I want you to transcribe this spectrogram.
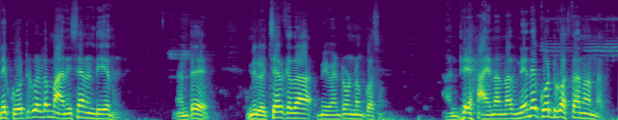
నేను కోర్టుకు వెళ్ళడం మానేశానండి అన్నాడు. అంటే మీరు వచ్చారు కదా మీ వెంట ఉండడం కోసం. అంటే ఆయన అన్నారు నేనే కోర్టుకు వస్తాను అన్నారు.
